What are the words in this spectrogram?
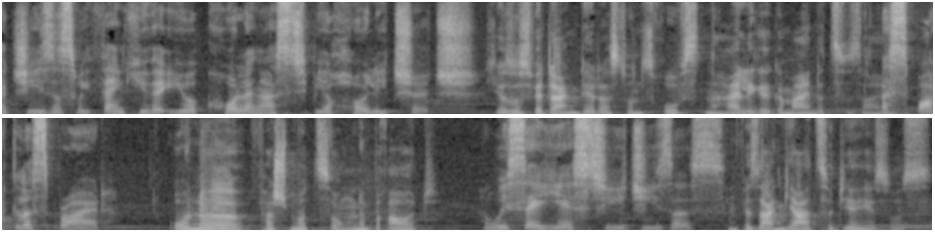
Ah, Jesus, we thank you that you are calling us to be a holy church, Jesus, wir danken dir, dass du uns rufst, eine heilige Gemeinde zu sein, a spotless bride. ohne Verschmutzung, eine Braut. And we say yes to you, Jesus. Und wir sagen Ja zu dir, Jesus.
